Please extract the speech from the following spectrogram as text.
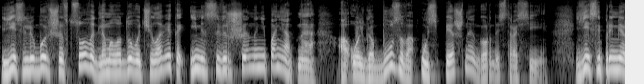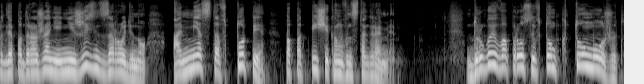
Если Любовь Шевцова для молодого человека имя совершенно непонятное, а Ольга Бузова – успешная гордость России. Если пример для подражания не жизнь за родину, а место в топе по подписчикам в Инстаграме. Другой вопрос и в том, кто может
